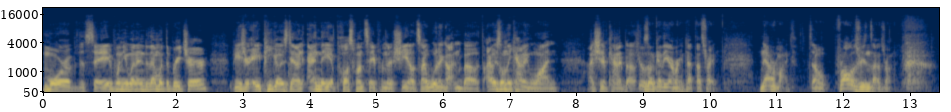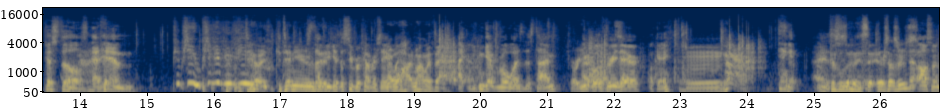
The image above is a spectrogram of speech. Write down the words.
more of the save when you went into them with the breacher because your AP goes down and they get plus one save from their shield. So I would have gotten both. I was only counting one. I should have counted both. Shields don't get the armor contempt. That's right. Never mind. So for all those reasons, I was wrong. Pistols at him. Pew pew pew pew pew pew. Do it. Continue. This time the- you get the super cover save. I will hide behind my thing. I, you can get roll ones this time. Or you I get rolled three ones. there. Okay. Mm, ha! Dang it. Pistols and intercessors. That also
